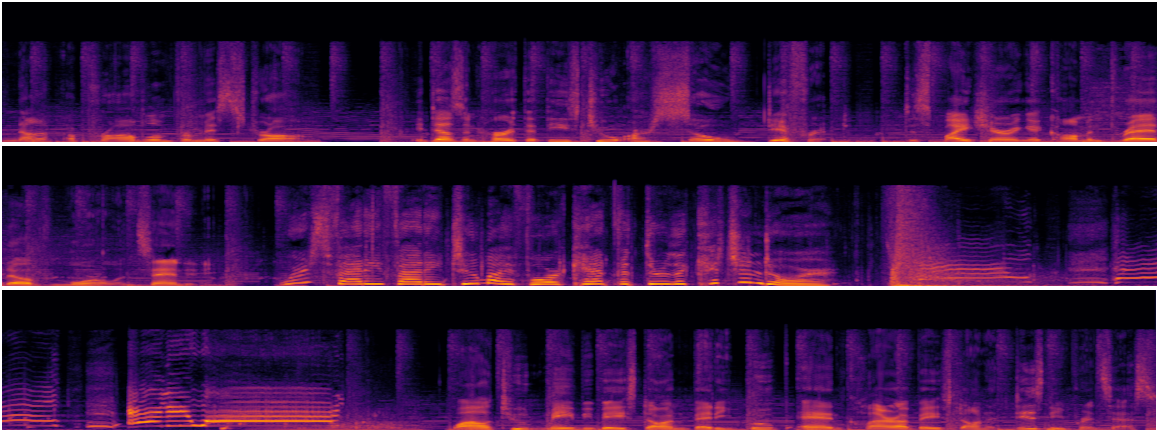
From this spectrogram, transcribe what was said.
not a problem for Miss Strong. It doesn't hurt that these two are so different, despite sharing a common thread of moral insanity. Where's Fatty Fatty 2x4 can't fit through the kitchen door? Help! Help anyone! While Toot may be based on Betty Boop and Clara based on a Disney princess,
